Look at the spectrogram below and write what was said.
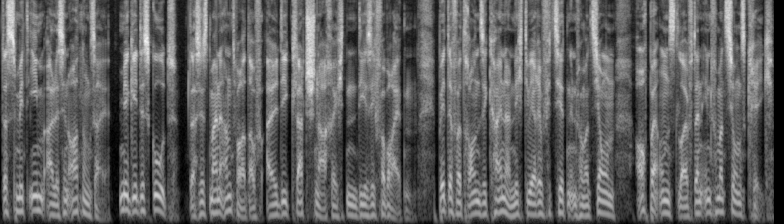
dass mit ihm alles in Ordnung sei. Mir geht es gut. Das ist meine Antwort auf all die Klatschnachrichten, die sich verbreiten. Bitte vertrauen Sie keiner nicht verifizierten Information. Auch bei uns läuft ein Informationskrieg.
